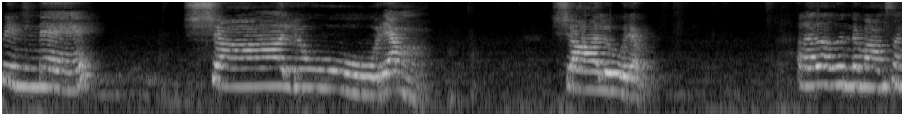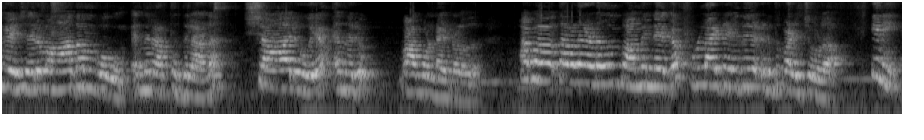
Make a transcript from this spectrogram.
പിന്നെ ശാലൂരം. ശാലൂരം. അതായത് അതിന്റെ മാംസം കഴിച്ചാൽ വാദം പോകും എന്നൊരു അർത്ഥത്തിലാണ് ശാലൂരം എന്നൊരു വാക്കുണ്ടായിട്ടുള്ളത്. അപ്പൊ തവളയുടേതും പാമ്പിന്റെ ഒക്കെ ഫുൾ ആയിട്ട് എഴുതി എടുത്ത് പഠിച്ചോളുക. ഇനി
